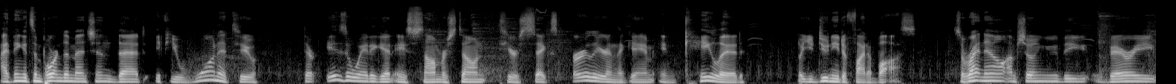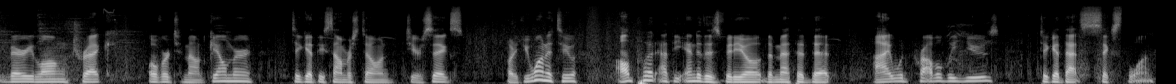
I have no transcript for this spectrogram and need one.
I think it's important to mention that if you wanted to, there is a way to get a Somber Stone tier 6 earlier in the game in Caelid, but you do need to fight a boss. So right now I'm showing you the very, very long trek over to Mount Gelmir to get the Somber Stone tier 6. But if you wanted to, I'll put at the end of this video the method that I would probably use to get that sixth one.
